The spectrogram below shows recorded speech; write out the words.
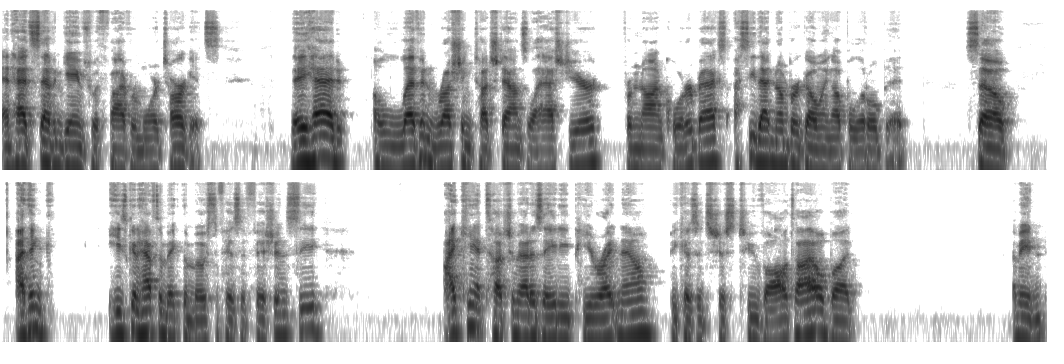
and had seven games with five or more targets. They had 11 rushing touchdowns last year from non quarterbacks. I see that number going up a little bit. So I think he's going to have to make the most of his efficiency. I can't touch him at his ADP right now because it's just too volatile. But I mean,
